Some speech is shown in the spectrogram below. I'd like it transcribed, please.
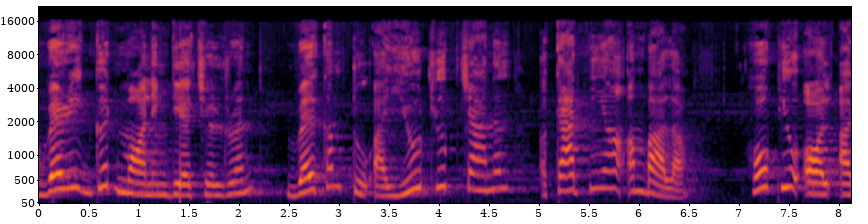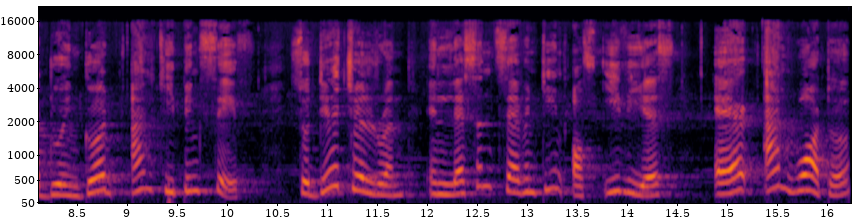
very good morning, dear children. Welcome to our YouTube channel, Academia Ambala. Hope you all are doing good and keeping safe. So, dear children, in lesson 17 of EVS, Air and Water,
